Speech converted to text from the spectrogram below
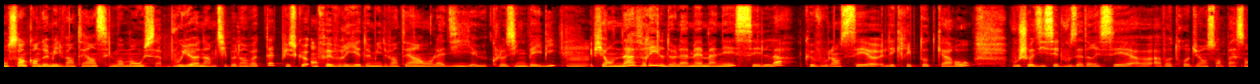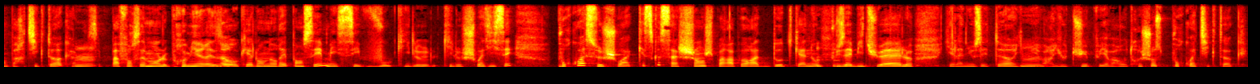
On sent qu'en 2021, c'est le moment où ça bouillonne un petit peu dans votre tête, puisque en février 2021, on l'a dit, il y a eu Closing Baby. Mm. Et puis en avril de la même année, c'est là que vous lancez euh, les cryptos de Caro. Vous choisissez de vous adresser euh, à votre audience en passant par TikTok. Mm. C'est pas forcément le premier réseau Non. auquel on aurait pensé, mais c'est vous qui le, qui le choisissez. Pourquoi ce choix? Qu'est-ce que ça change par rapport à d'autres canaux plus habituels? Il y a la newsletter, il peut y Mm. avoir YouTube, il peut y avoir autre chose. Pourquoi TikTok?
